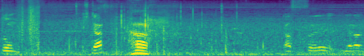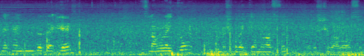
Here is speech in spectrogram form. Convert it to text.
একদম স্টার্ট। হ্যাঁ। কাছে যারা দেখেন ভিডিওটা দেখেন আসসালামু আলাইকুম। আপনারা সবাই কেমন আছেন? অবশ্যই ভালো আছেন।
